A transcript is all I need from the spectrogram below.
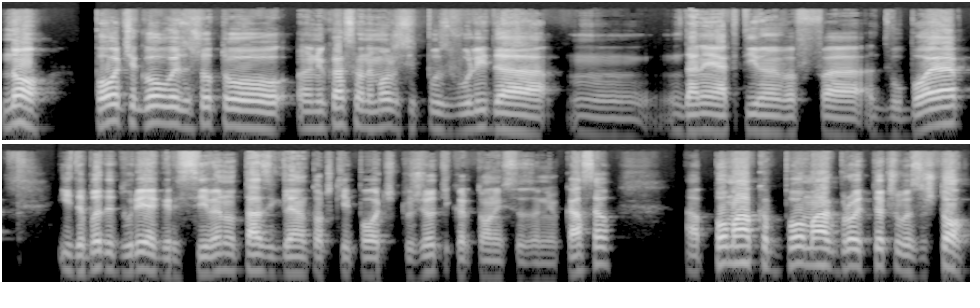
Но повече голове, защото Нюкасъл не може да си позволи да, да не е активен в двубоя и да бъде дори агресивен. От тази гледна точка и повечето жълти картони са за Нюкасъл. А, по-малък, брой тъчове. Защо?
